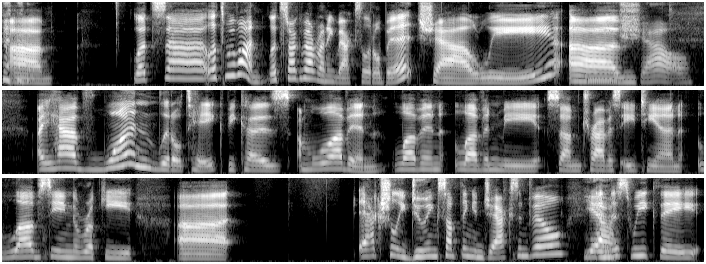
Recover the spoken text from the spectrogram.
Um Let's uh let's move on. Let's talk about running backs a little bit, shall we? Um Shall. I have one little take because I'm loving, loving, loving me some Travis Etienne. Love seeing the rookie uh actually doing something in Jacksonville. Yeah. And this week they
